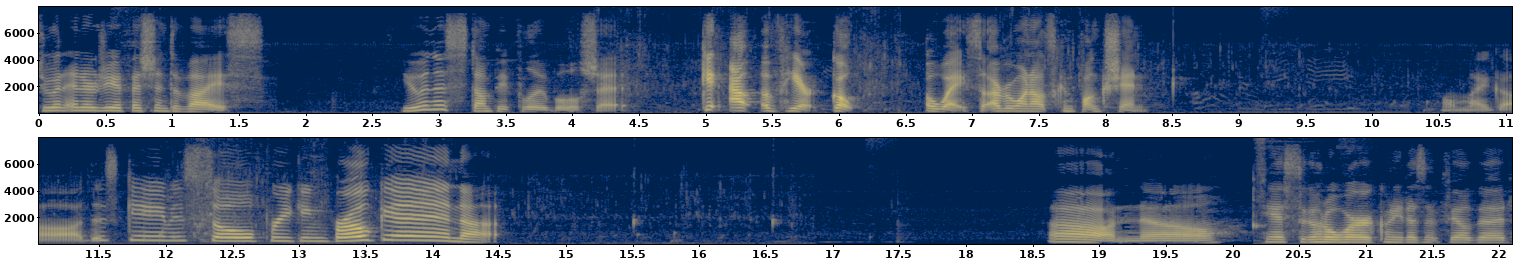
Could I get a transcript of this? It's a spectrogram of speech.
Do an energy efficient device. You and this stumpy flu bullshit. Get out of here. Go away so everyone else can function. Oh my god, this game is so freaking broken. Oh no. He has to go to work when he doesn't feel good.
